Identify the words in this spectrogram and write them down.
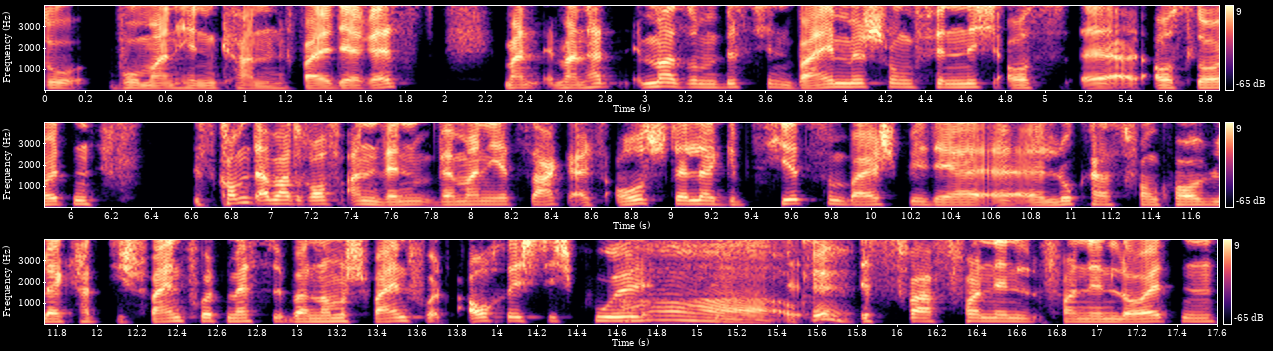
so wo man hin kann, weil der Rest, man man hat immer so ein bisschen Beimischung finde ich aus äh, aus Leuten, es kommt aber drauf an, wenn, wenn man jetzt sagt, als Aussteller gibt's hier zum Beispiel, der äh, Lukas von Call Black hat die Schweinfurt-Messe übernommen. Schweinfurt auch richtig cool. Ah, ist, okay. Ist zwar von den, von den Leuten,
